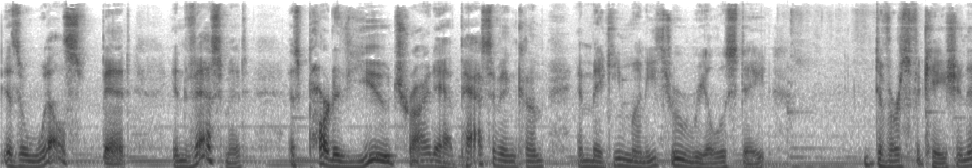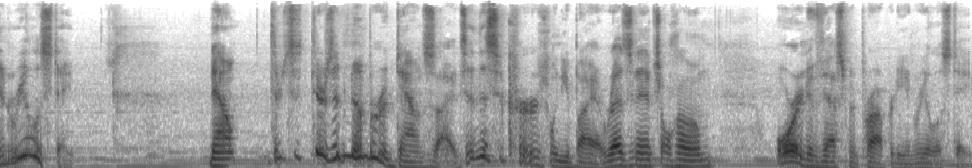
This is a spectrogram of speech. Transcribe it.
is a well spent investment as part of you trying to have passive income and making money through real estate diversification in real estate. Now, there's there's a number of downsides, and this occurs when you buy a residential home or an investment property in real estate.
